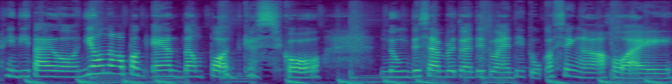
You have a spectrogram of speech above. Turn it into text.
Hindi tayo, hindi ako nakapag-end ng podcast ko nung December 2022 kasi nga ako ay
